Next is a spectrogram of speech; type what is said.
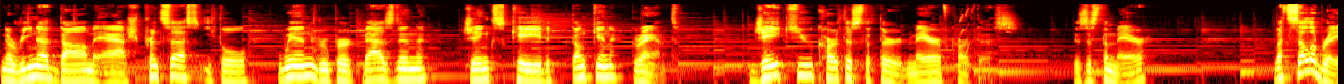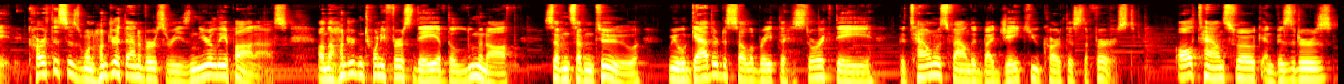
Narina, Dom, Ash, Princess, Ethel, Win, Rupert, Basden, Jinx, Cade, Duncan, Grant. J.Q. Karthas III, Mayor of Karthas. Is this the mayor? Let's celebrate! Karthas's 100th anniversary is nearly upon us. On the 121st day of the Luminoth 772, we will gather to celebrate the historic day the town was founded by J.Q. Karthas I. All townsfolk and visitors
